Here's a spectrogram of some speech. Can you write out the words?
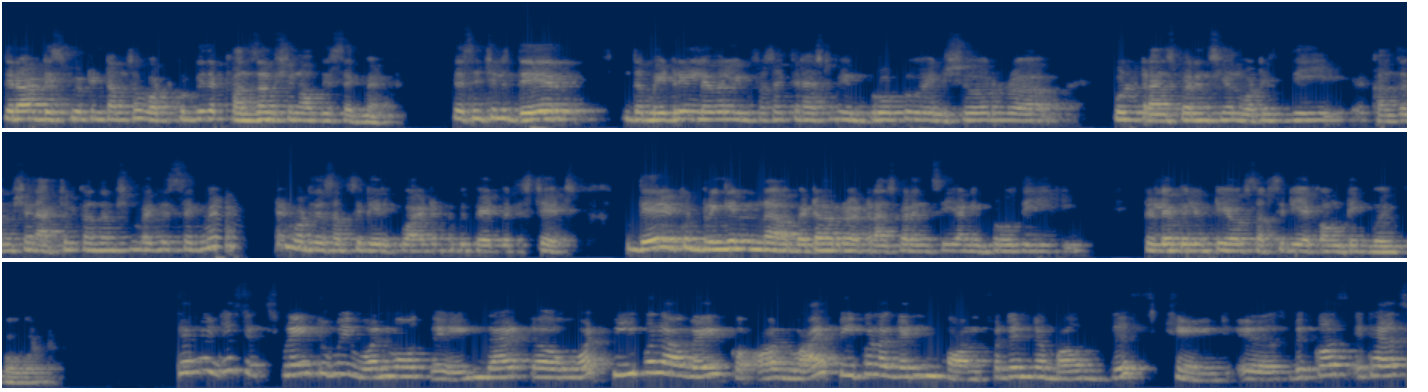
there are disputes in terms of what could be the consumption of the segment. Essentially, there the metering level infrastructure has to be improved to ensure uh, full transparency on what is the consumption, actual consumption by this segment, and what is the subsidy required to be paid by the states. There, it could bring in uh, better uh, transparency and improve the reliability of subsidy accounting going forward. Can you just explain to me one more thing that uh, what people are very or why people are getting confident about this change is because it has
